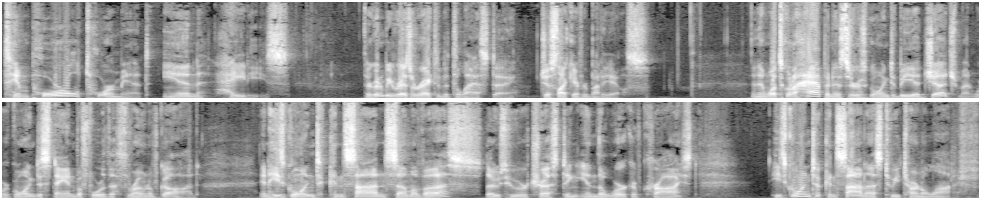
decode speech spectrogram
temporal torment in Hades, they're going to be resurrected at the last day, just like everybody else. And then what's going to happen is there's going to be a judgment. We're going to stand before the throne of God. And he's going to consign some of us, those who are trusting in the work of Christ, he's going to consign us to eternal life.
